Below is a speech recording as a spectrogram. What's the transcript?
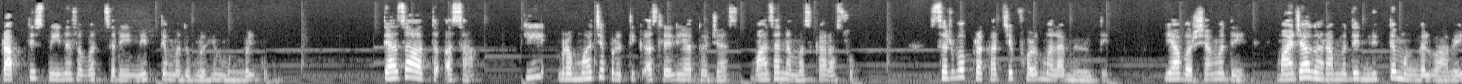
प्राप्तिस्मीन संवत्सरे नित्य मधुगृहे मंगल गुरु त्याचा अर्थ असा की ब्रह्माचे प्रतीक असलेल्या या ध्वजास माझा नमस्कार असो. सर्व प्रकारचे फळ मला मिळू दे. या वर्षामध्ये माझ्या घरामध्ये नित्य मंगल व्हावे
